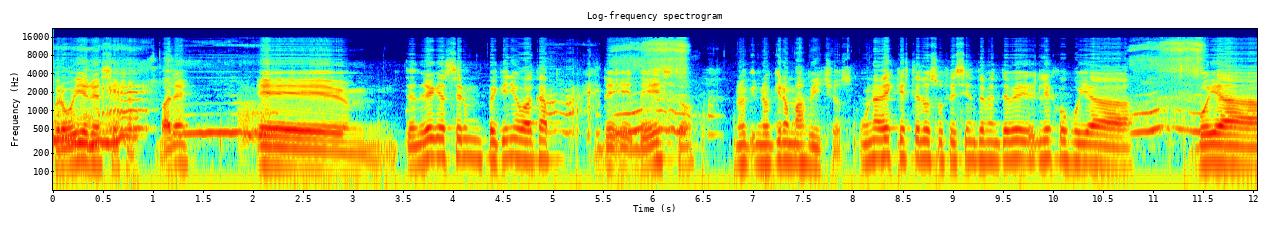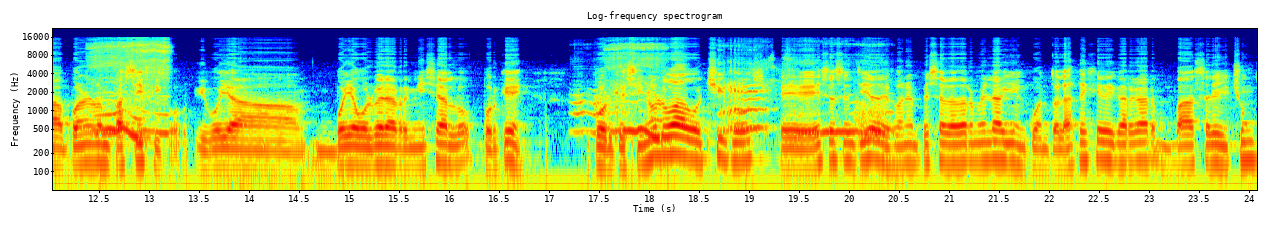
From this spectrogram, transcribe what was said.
pero voy a ir hacia allá, ¿vale? Eh, tendría que hacer un pequeño backup de, esto. No, quiero más bichos. Una vez que esté lo suficientemente lejos voy a voy a ponerlo en pacífico y voy a voy a volver a reiniciarlo. ¿Por qué? Porque si no lo hago, chicos, eh, esas entidades van a empezar a darme lag y en cuanto las deje de cargar va a salir el chung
